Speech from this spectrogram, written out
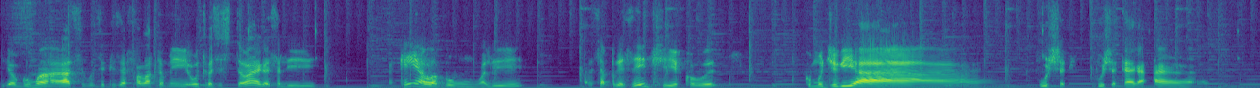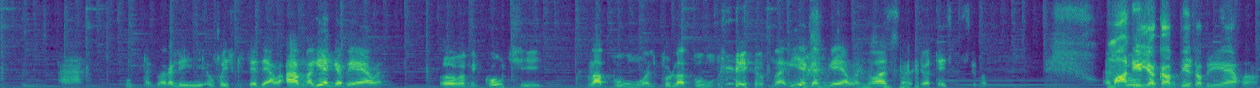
De alguma. Ah, se você quiser falar também outras histórias ali. Quem é Labum ali? Se apresente, como, como diria. Puxa, puxa, cara. A, a, puta, agora ali, eu vou esquecer dela. Ah, Maria Gabriela. Oh, me conte. Labum, por Labum. Maria Gabriela, nossa, eu até esqueci o nome. Marília Eu- Gabi Gabriela.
